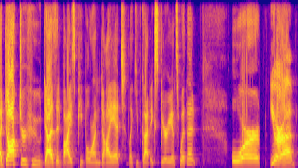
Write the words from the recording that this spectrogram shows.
a doctor who does advise people on diet, like you've got experience with it or you're a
